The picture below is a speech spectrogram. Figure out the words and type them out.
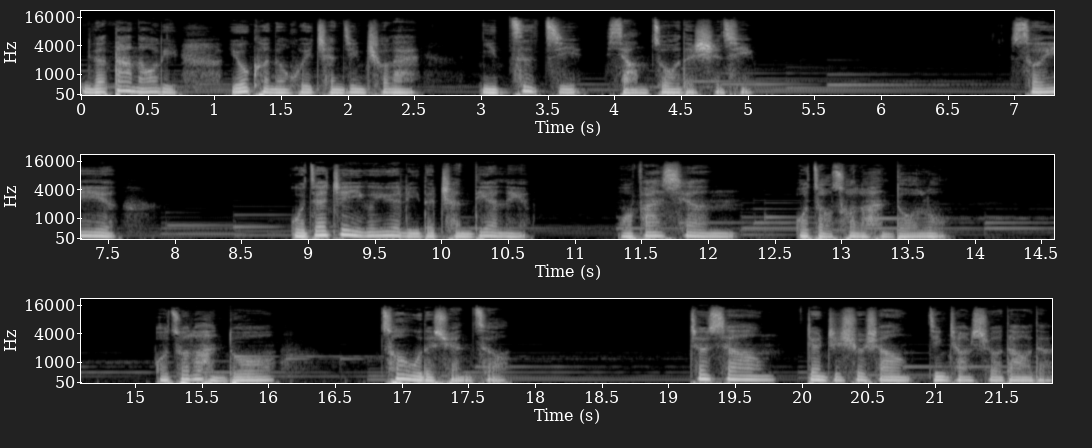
你的大脑里有可能会沉浸出来你自己想做的事情。所以，我在这一个月里的沉淀里。我发现，我走错了很多路。我做了很多错误的选择。就像政治书上经常说到的，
